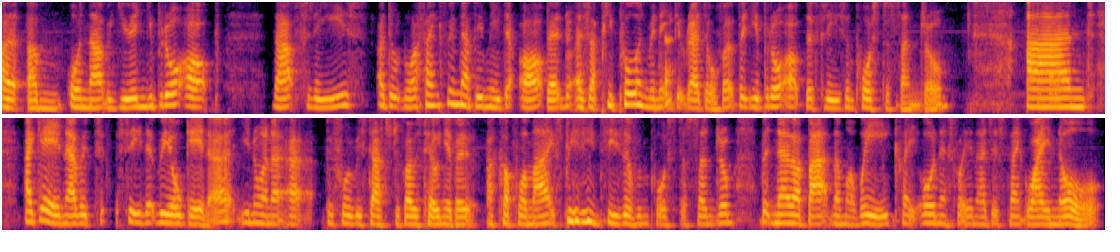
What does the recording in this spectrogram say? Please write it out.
uh, um, on that with you. And you brought up that phrase. I don't know. I think we maybe made it up as a people and we need to get rid of it. But you brought up the phrase imposter syndrome. And again, I would say that we all get it. You know, and I, I, before we started to go, I was telling you about a couple of my experiences of imposter syndrome, but now I bat them away, quite honestly, and I just think, why not?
